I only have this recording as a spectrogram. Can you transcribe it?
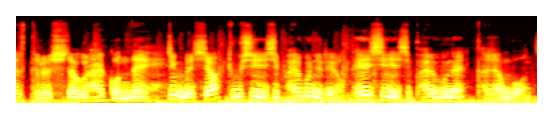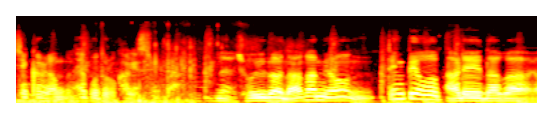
테스트를 시작을 할 건데 지금 몇 시야? 2시 28분이래요 3시 28분에 다시 한번 체크를 한번 해보도록 하겠습니다 네, 저희가 나가면 땡볕 아래에다가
